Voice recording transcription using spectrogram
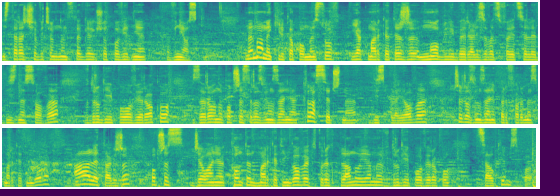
i starać się wyciągnąć z tego jakieś odpowiednie wnioski. My mamy kilka pomysłów, jak marketerzy mogliby realizować swoje cele biznesowe w drugiej połowie roku, zarówno poprzez rozwiązania klasyczne, displayowe, czy rozwiązania performance marketingowe, ale także poprzez działania content marketingowe, których planujemy w drugiej połowie roku całkiem sporo.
